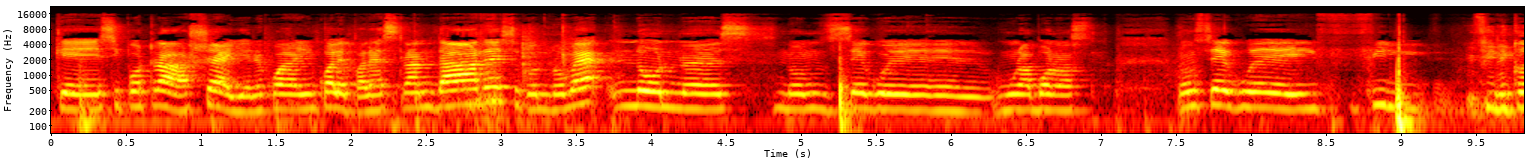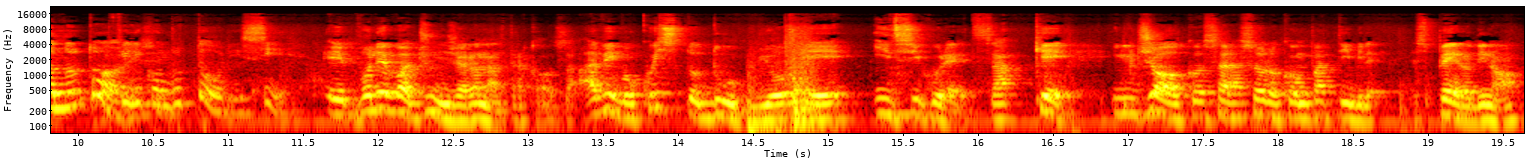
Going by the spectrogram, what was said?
che si potrà scegliere quale- in quale palestra andare, secondo me non, non segue una buona... non segue i fili, I fili conduttori. fili sì. conduttori, sì. E volevo aggiungere un'altra cosa. Avevo questo dubbio e insicurezza che il gioco sarà solo compatibile, spero di no.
